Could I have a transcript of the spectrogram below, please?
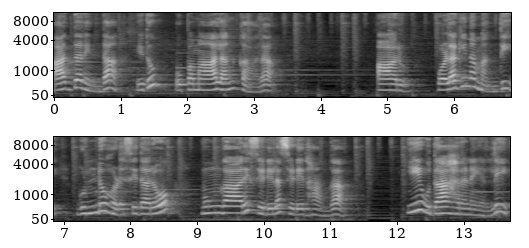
ಆದ್ದರಿಂದ ಇದು ಉಪಮಾಲಂಕಾರ. ಆರು. ಒಳಗಿನ ಮಂದಿ ಗುಂಡು ಹೊಡೆಸಿದರೋ? ಮುಂಗಾರಿ ಸಿಡಿಲ ಸಿಡಿದಾಂಗ. ಈ ಉದಾಹರಣೆಯಲ್ಲಿ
